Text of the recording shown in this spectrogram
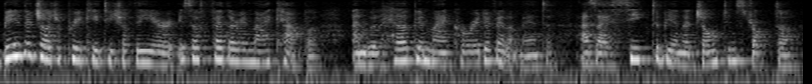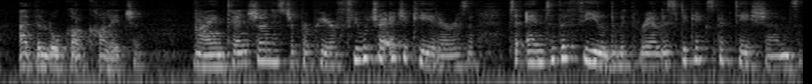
Being the Georgia Pre K Teacher of the Year is a feather in my cap and will help in my career development as I seek to be an adjunct instructor at the local college. My intention is to prepare future educators to enter the field with realistic expectations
